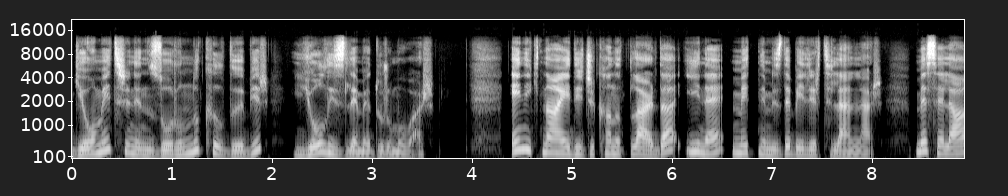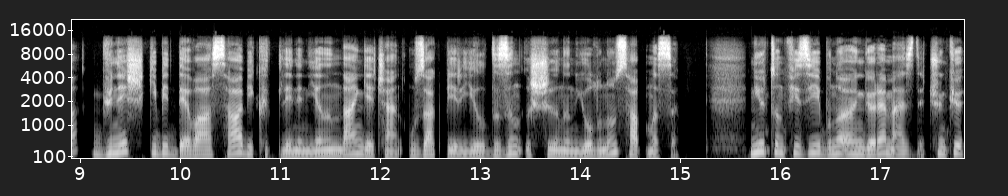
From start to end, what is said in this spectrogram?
geometrinin zorunlu kıldığı bir yol izleme durumu var. En ikna edici kanıtlar da yine metnimizde belirtilenler. Mesela güneş gibi devasa bir kütlenin yanından geçen uzak bir yıldızın ışığının yolunun sapması. Newton fiziği bunu öngöremezdi çünkü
